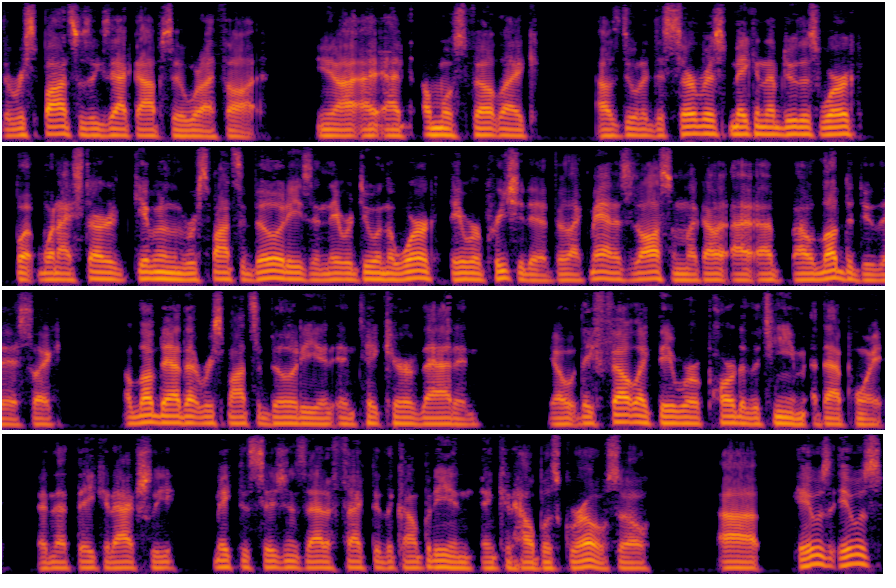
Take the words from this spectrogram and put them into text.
the response was exact opposite of what I thought. You know, I, I almost felt like I was doing a disservice making them do this work but when I started giving them the responsibilities and they were doing the work, they were appreciative. They're like, man, this is awesome. Like, I, I, I would love to do this. Like, I'd love to have that responsibility and, and take care of that. And, you know, they felt like they were a part of the team at that point and that they could actually make decisions that affected the company and, and could help us grow. So, uh, it was, it was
